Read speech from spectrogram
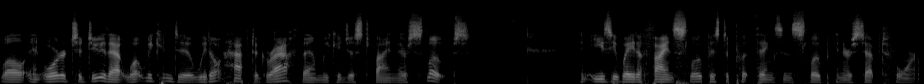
Well, in order to do that, what we can do, we don't have to graph them, we can just find their slopes. An easy way to find slope is to put things in slope-intercept form.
